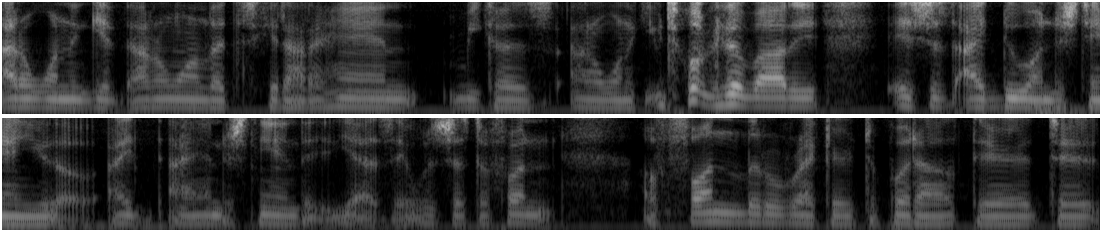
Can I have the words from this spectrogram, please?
I don't want to get. I don't want to let this get out of hand because I don't want to keep talking about it. It's just I do understand you though. I I understand that. Yes, it was just a fun, a fun little record to put out there to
